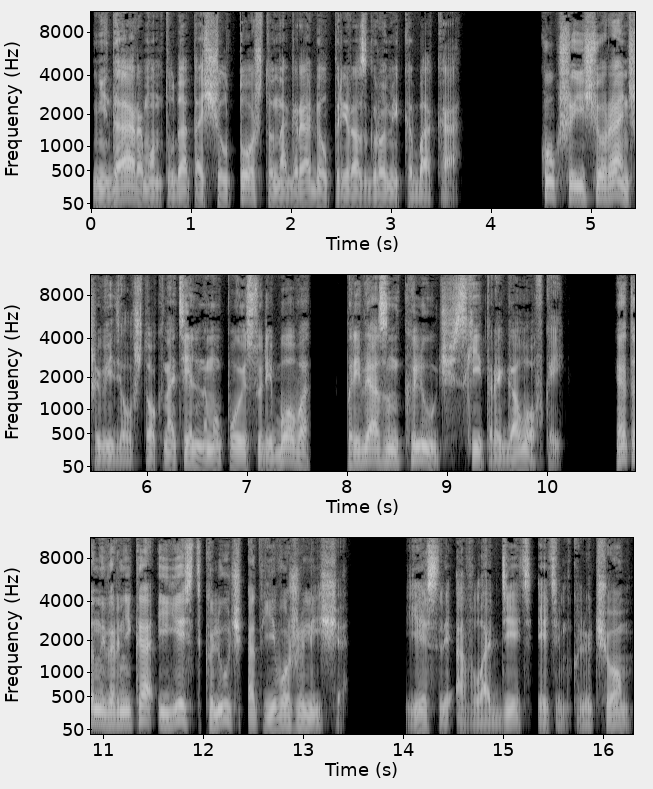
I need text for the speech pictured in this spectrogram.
Недаром он туда тащил то, что награбил при разгроме кабака. Кукша еще раньше видел, что к нательному поясу Рябова привязан ключ с хитрой головкой. Это наверняка и есть ключ от его жилища. Если овладеть этим ключом...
